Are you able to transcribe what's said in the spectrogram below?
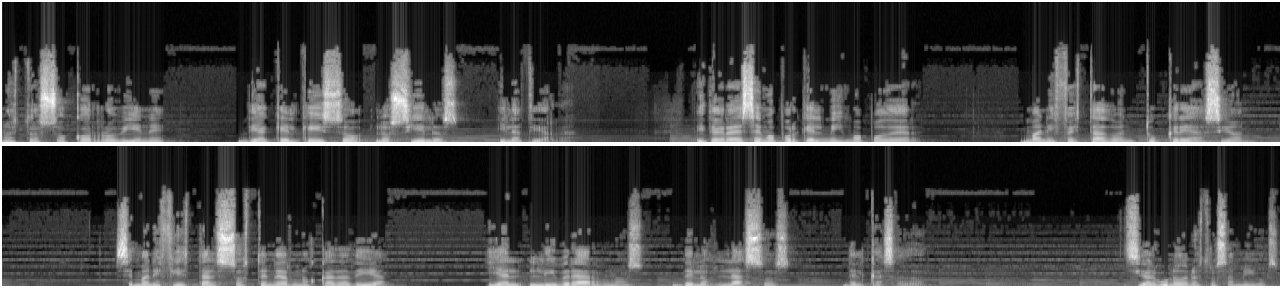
nuestro socorro viene de aquel que hizo los cielos y la tierra. Y te agradecemos porque el mismo poder manifestado en tu creación se manifiesta al sostenernos cada día y al librarnos de los lazos del cazador. Si alguno de nuestros amigos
